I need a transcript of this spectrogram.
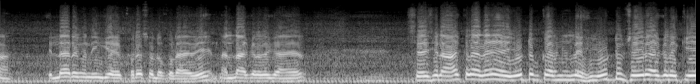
தான். எல்லாருமே நீங்கள் குறை சொல்லக்கூடாது. நல்லா ஆக்கிறதுக்காக சில சில ஆக்களால் யூடியூப்காரனில் யூடியூப் செய்கிற ஆக்களுக்கே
